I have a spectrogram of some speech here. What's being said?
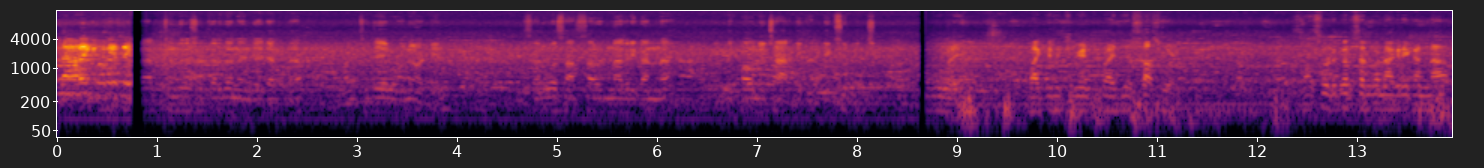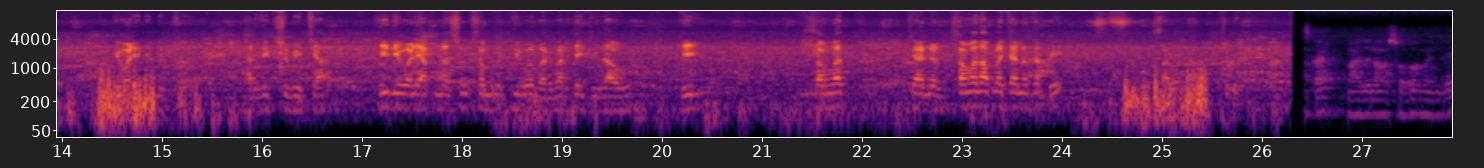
चंद्रशेखर धनंजय जगताप चिजय भवने हॉटेल सर्व सासवड नागरिकांना दीपावलीच्या हार्दिक हार्दिक शुभेच्छा. भाग्यलक्ष्मी एंटरप्राइजेस सासवड. सासवडकर सर्व नागरिकांना दिवाळीनिमित्त हार्दिक शुभेच्छा. ही दिवाळी आपला सुख समृद्धी व भरभरतेची जाऊ. ही संवाद चॅनल संवाद आपला चॅनलतर्फे सर्वांना शुभेच्छा. नमस्कार माझं नाव सोहम मेंद्रे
